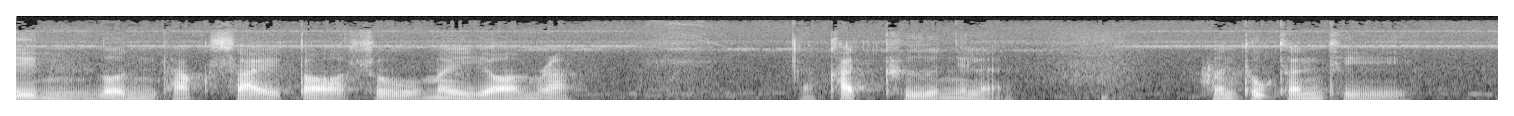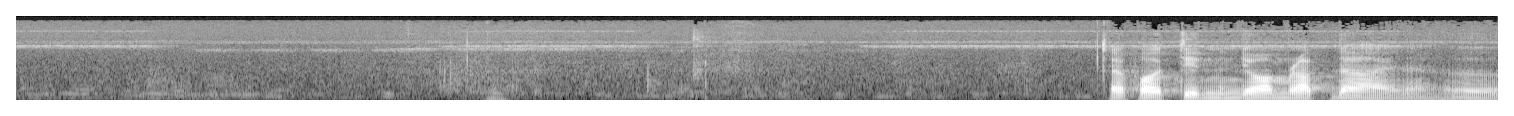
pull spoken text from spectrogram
ดิ้นรนผักใสต่อสู้ไม่ยอมรับ ขัดขืนนี่แหละ มันทุกทันที แต่พอจิตมันยอมรับได้นะเออ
